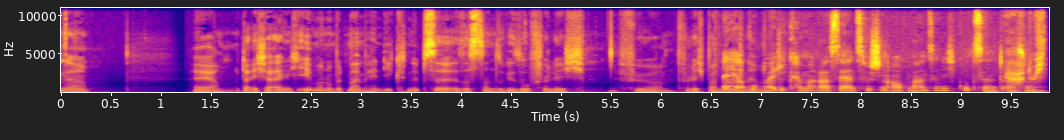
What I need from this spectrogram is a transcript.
ja. Ja, ja, da ich ja eigentlich eh immer nur mit meinem Handy knipse, ist es dann sowieso völlig für völlig Banane. Ja, ja, wobei die Kameras ja inzwischen auch wahnsinnig gut sind. Also. Ja, durch,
